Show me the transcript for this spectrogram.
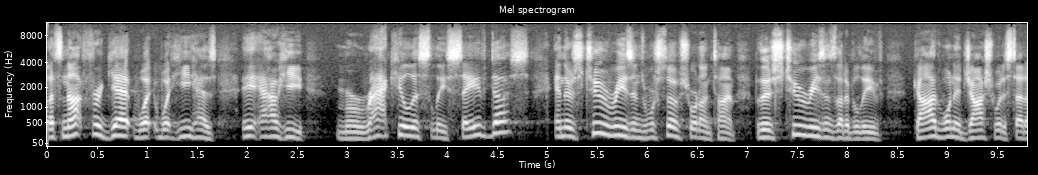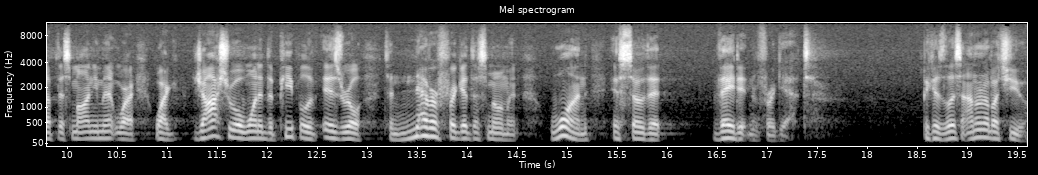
Let's not forget what, what he has, eh, how he miraculously saved us. And there's two reasons, we're so short on time, but there's two reasons that I believe God wanted Joshua to set up this monument where, where Joshua wanted the people of Israel to never forget this moment. One is so that they didn't forget. Because listen, I don't know about you,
